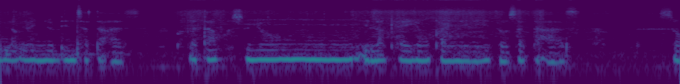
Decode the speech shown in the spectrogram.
Ilagay nyo din sa taas. Pagkatapos nyo ilagay yung karne dito sa taas, So,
